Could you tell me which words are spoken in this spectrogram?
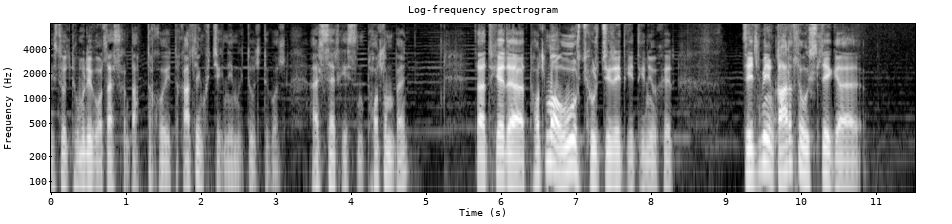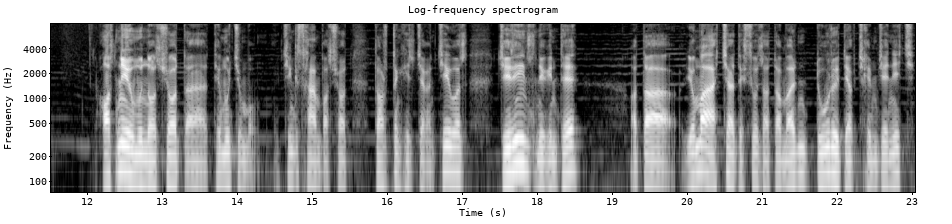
эсвэл төмрийг улаасхан давтах үед галын хүчийг нэмэгдүүлдэг бол арьсаар хийсэн тулан байна. За тэгэхээр тулмаа үүрч хурж ирээд гэдэг нь юу гэхээр зэлмийн гарал үүслийг олны өмнө бол шууд тэмүүжин Чингис хаан бол шууд дордон хэлж байгаа. Чи бол жирийн л нэгэнтэй одоо юмаа ачаад эсвэл одоо моринд дүүрээд явчих хэмжээний ч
